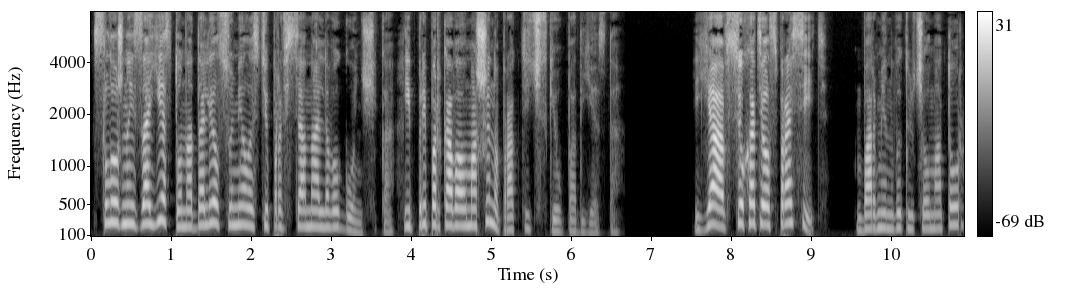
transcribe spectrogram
Сложный заезд он одолел с умелостью профессионального гонщика и припарковал машину практически у подъезда. «Я все хотел спросить». Бармин выключил мотор,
